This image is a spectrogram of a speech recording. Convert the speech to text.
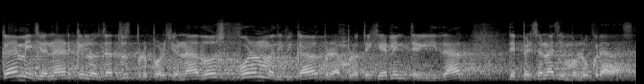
Cabe mencionar que los datos proporcionados fueron modificados para proteger la integridad de personas involucradas.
